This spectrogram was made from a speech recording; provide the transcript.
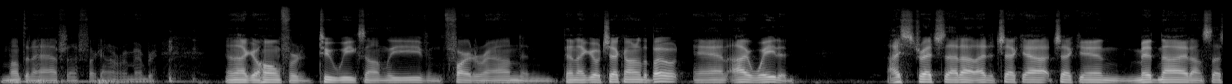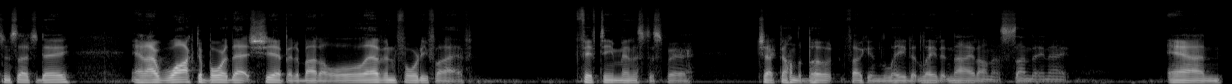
month and a half, I fucking don't remember. And then I go home for two weeks on leave and fart around. And then I go check onto the boat and I waited. I stretched that out. I had to check out, check in midnight on such and such day, and I walked aboard that ship at about eleven forty-five. Fifteen minutes to spare. Checked on the boat, fucking late at late at night on a Sunday night, and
